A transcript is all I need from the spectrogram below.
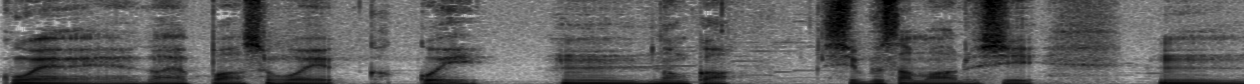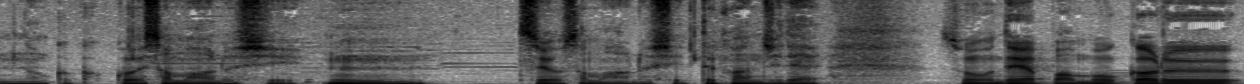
声がやっぱすごいかっこいい。うん、なんか渋さもあるし、うん、なんかかっこよさもあるし、うん、強さもあるしって感じで。そう、で、やっぱボーカル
